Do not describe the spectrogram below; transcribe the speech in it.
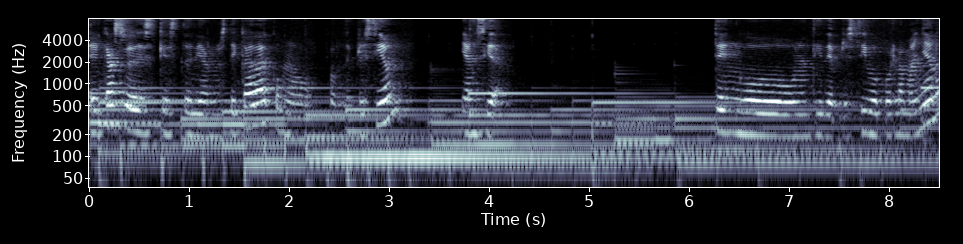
El caso es que estoy diagnosticada como con depresión y ansiedad. Tengo un antidepresivo por la mañana,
